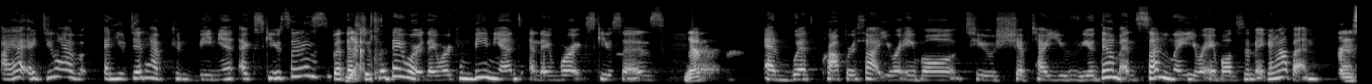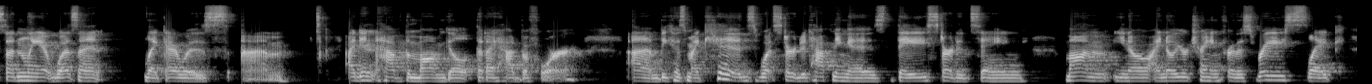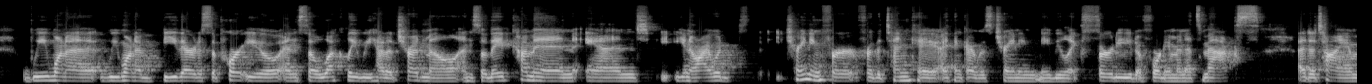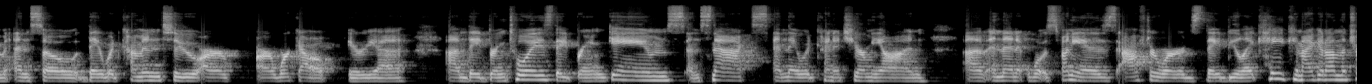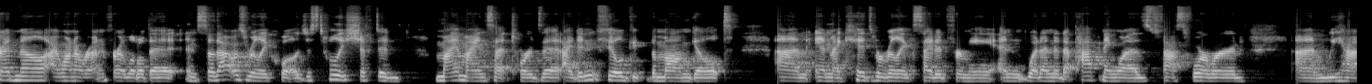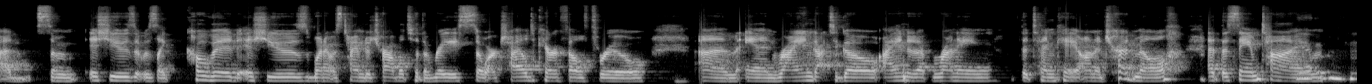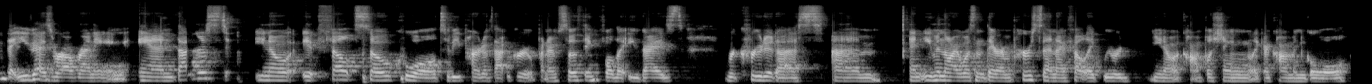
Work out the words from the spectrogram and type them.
I, I do have, and you did have convenient excuses, but that's yeah. just what they were. They were convenient and they were excuses. Yep and with proper thought you were able to shift how you viewed them and suddenly you were able to make it happen. And suddenly it wasn't like i was um, i didn't have the mom guilt that i had before. Um, because my kids what started happening is they started saying mom you know i know you're training for this race. Like we want to we want to be there to support you. And so luckily we had a treadmill. And so they'd come in and you know i would training for for the 10k i think i was training maybe like 30 to 40 minutes max at a time and so they would come into our our workout area um, they'd bring toys they'd bring games and snacks and they would kind of cheer me on um, and then what was funny is afterwards they'd be like, "Hey, can I get on the treadmill? I want to run for a little bit." And so that was really cool. It just totally shifted my mindset towards it. I didn't feel the mom guilt. Um, and my kids were really excited for me. And what ended up happening was, fast forward, um, we had some issues. It was like COVID issues when it was time to travel to the race. So our childcare fell through. Um, and Ryan got to go. I ended up running the 10K on a treadmill at the same time that you guys were all running. And that just, you know, it felt so cool to be part of that group. And I'm so thankful that you guys recruited us. Um, and even though I wasn't there in person, I felt like we were, you know, accomplishing like a common goal.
